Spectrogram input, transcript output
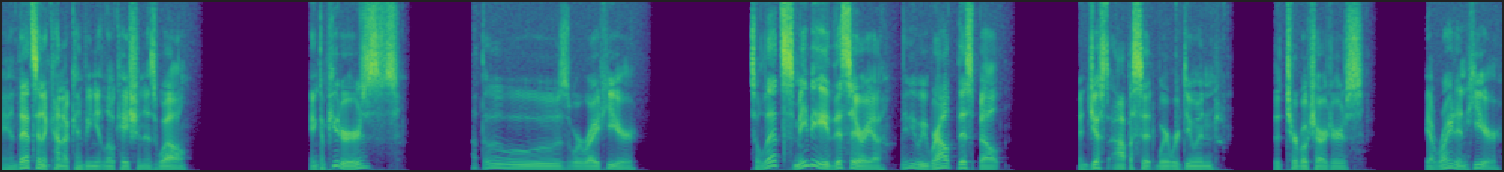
And that's in a kind of convenient location as well. And computers, those were right here. So let's, maybe this area, maybe we route this belt and just opposite where we're doing the turbochargers. Yeah, right in here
